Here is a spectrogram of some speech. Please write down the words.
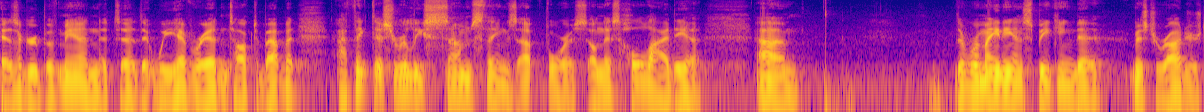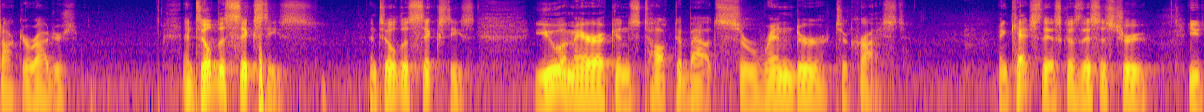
as a group of men, that uh, that we have read and talked about. But I think this really sums things up for us on this whole idea. Um, the Romanian speaking to Mr. Rogers, Dr. Rogers, until the 60s, until the 60s, you Americans talked about surrender to Christ. And catch this because this is true. You,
